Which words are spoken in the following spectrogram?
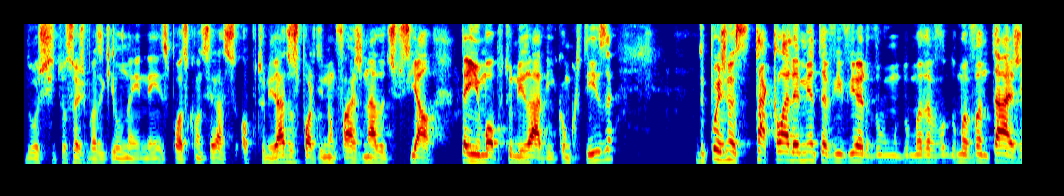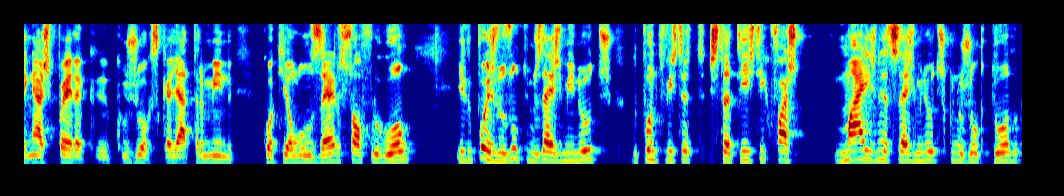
duas situações, mas aquilo nem, nem se pode considerar oportunidades. O Sporting não faz nada de especial, tem uma oportunidade e concretiza depois está claramente a viver de, de, uma, de uma, vantagem à espera que, que, o jogo se calhar termine com aquele 1-0, sofre o golo e depois nos últimos 10 minutos, do ponto de vista estatístico, faz mais nesses 10 minutos que no jogo todo,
